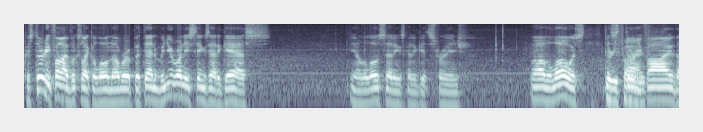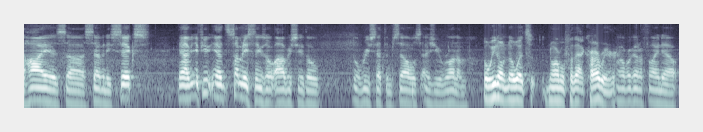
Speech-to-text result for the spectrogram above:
Because 35 looks like a low number, but then when you run these things out of gas, you know, the low setting is going to get strange. Well, the low is is 35. 35 the high is uh, 76. Now, if you, you know, some of these things will obviously they'll they'll reset themselves as you run them. But we don't know what's normal for that carburetor. Well, we're going to find out.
